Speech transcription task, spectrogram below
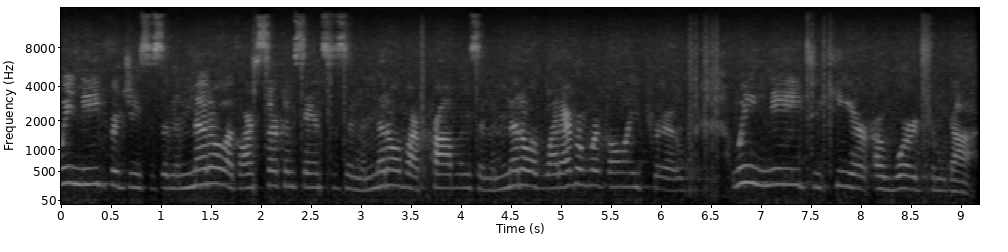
We need for Jesus in the middle of our circumstances, in the middle of our problems, in the middle of whatever we're going through. We need to hear a word from God.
